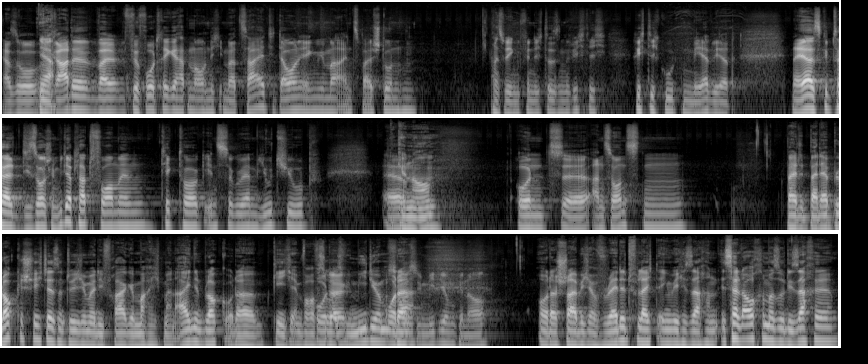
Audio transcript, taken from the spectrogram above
Also ja. gerade, weil für Vorträge hat man auch nicht immer Zeit. Die dauern irgendwie mal ein, zwei Stunden. Deswegen finde ich das einen richtig, richtig guten Mehrwert. Naja, es gibt halt die Social Media Plattformen, TikTok, Instagram, YouTube. Ähm, genau. Und äh, ansonsten. Bei, bei der Blog-Geschichte ist natürlich immer die Frage, mache ich meinen eigenen Blog oder gehe ich einfach auf sowas wie Medium oder. wie Medium, genau. Oder schreibe ich auf Reddit vielleicht irgendwelche Sachen. Ist halt auch immer so die Sache,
